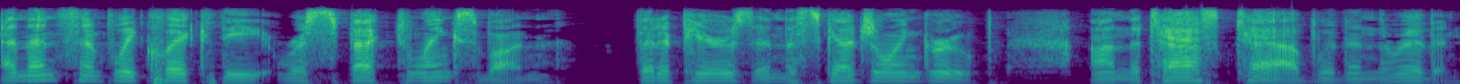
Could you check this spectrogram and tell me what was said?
and then simply click the Respect Links button that appears in the Scheduling group on the Task tab within the ribbon.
